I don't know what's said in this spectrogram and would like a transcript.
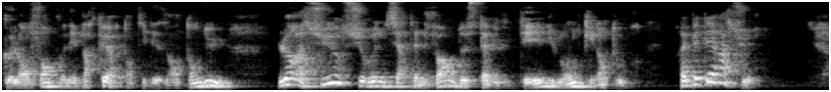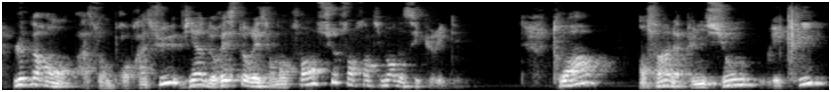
que l'enfant connaît par cœur tant il les a entendues, le rassure sur une certaine forme de stabilité du monde qui l'entoure. Répéter rassure. Le parent, à son propre insu, vient de restaurer son enfant sur son sentiment d'insécurité. Trois, enfin, la punition ou les cris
